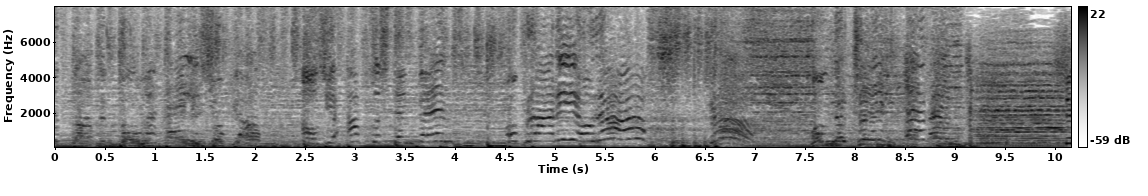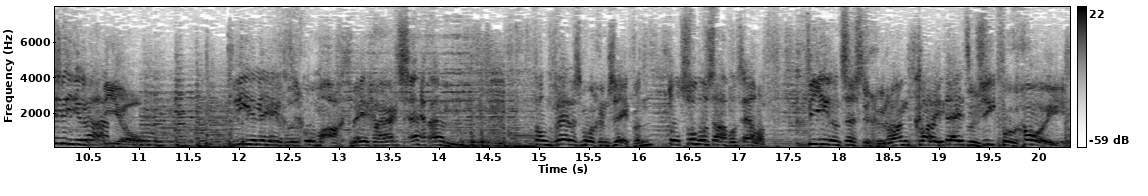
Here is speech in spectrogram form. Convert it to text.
De platen komen eindelijk op je af. Als je afgestemd bent op Radio Raaf. Raaf 102 FM. City Radio. 93,8 MHz FM. Van vrijdagmorgen 7 tot zondagavond 11. 64 uur lang Kwaliteit muziek voor gooi.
